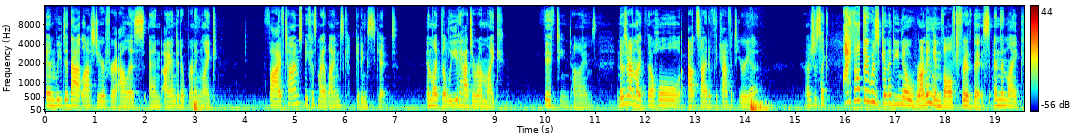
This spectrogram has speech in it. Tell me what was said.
And we did that last year for alice and i ended up running like five times because my lines kept getting skipped. And like the lead had to run like 15 times. And it was around like the whole outside of the cafeteria. I was just like I thought there was gonna be no running involved for this. And then like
